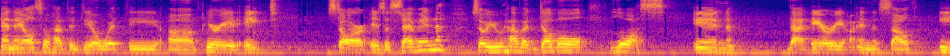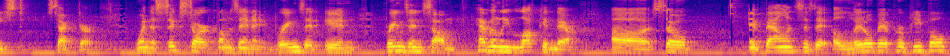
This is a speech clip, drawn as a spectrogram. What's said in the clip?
and they also have to deal with the uh, period eight star is a seven. So you have a double loss in that area in the southeast sector. When the six star comes in, it brings it in, brings in some heavenly luck in there. Uh, so it balances it a little bit for people.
